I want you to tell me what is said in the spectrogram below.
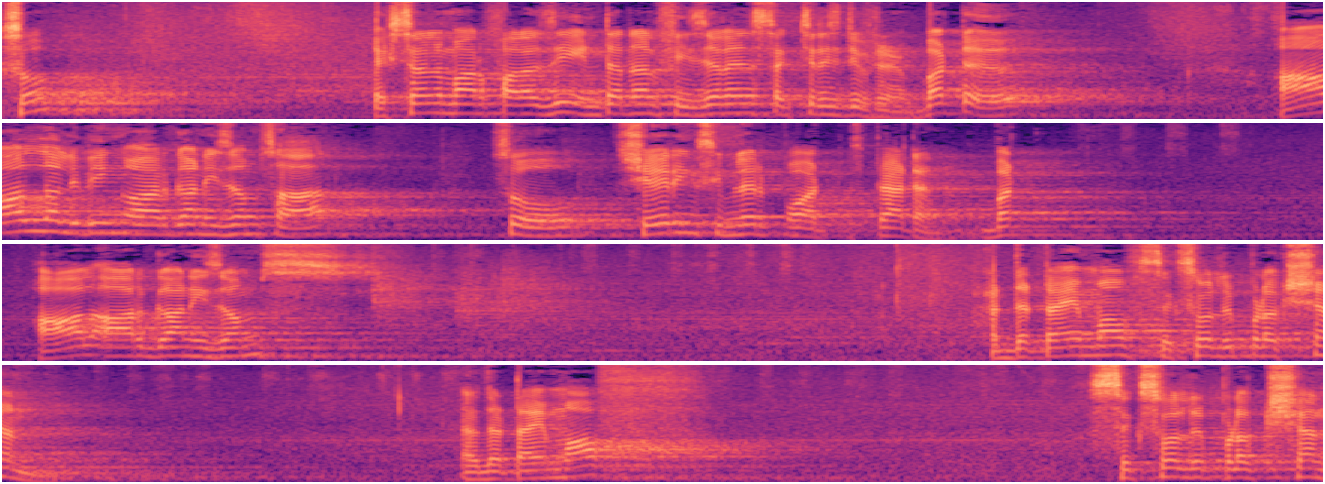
So external morphology internal physiology and structure is different. But uh, all the living organisms are so sharing similar part, pattern but all organisms at the time of sexual reproduction at the time of sexual reproduction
